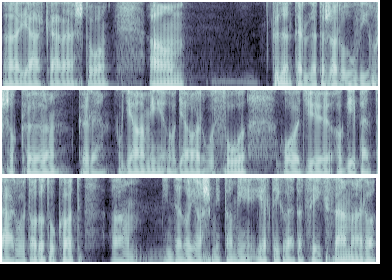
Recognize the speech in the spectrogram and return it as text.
járkálástól. Um, külön terület a zsaroló vírusok köre, ugye, ami ugye arról szól, hogy a gépen tárolt adatokat, minden olyasmit, ami érték lehet a cég számára,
